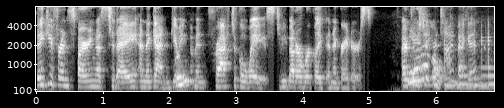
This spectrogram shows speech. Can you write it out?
Thank you for inspiring us today. And again, giving mm-hmm. women practical ways to be better work life integrators. I appreciate yeah. your time, Meaghan.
